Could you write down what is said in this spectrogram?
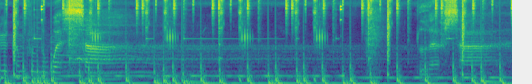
Here I come from the west side. The left side.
